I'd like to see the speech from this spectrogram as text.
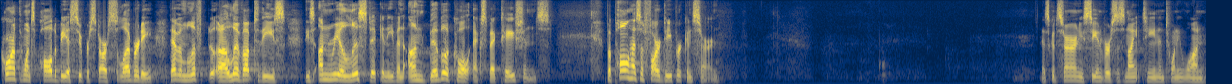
Corinth wants Paul to be a superstar celebrity, to have him lift, uh, live up to these, these unrealistic and even unbiblical expectations. But Paul has a far deeper concern. His concern, you see in verses 19 and 21,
